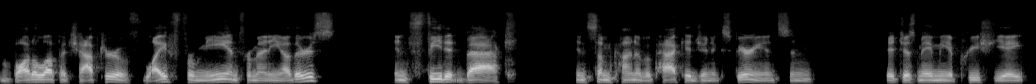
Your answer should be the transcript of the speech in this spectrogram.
bottle up a chapter of life for me and for many others and feed it back in some kind of a package and experience. And it just made me appreciate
